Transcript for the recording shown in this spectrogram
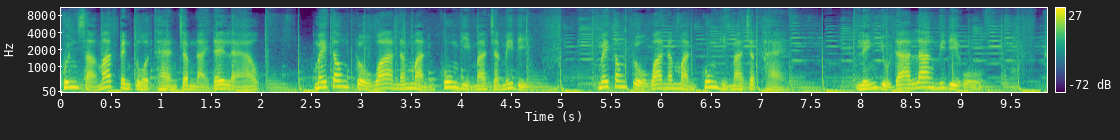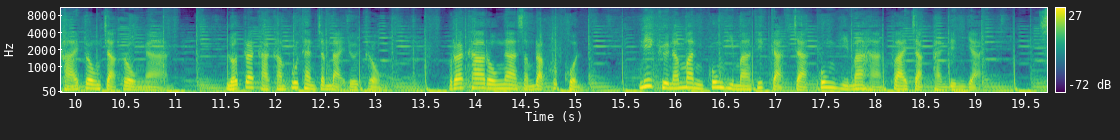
คุณสามารถเป็นตัวแทนจำหน่ายได้แล้ว ไม่ต้องกลัวว่าน้ำมันกุ้งหิมาจะไม่ดี ไม่ต้องกลัวว่าน้ำมันกุ้งหิมาจะแพงลิงก์อยู่ด้านล่างวิดีโอ ขายตรงจากโรงงาน ลดราคาคำผู้แทนจำหน่ายโดยตรง ราคาโรงงานสำหรับทุกคน นี่คือน้ำมันกุ้งหิมาที่กัดจากกุ้งหิมาหางปลายจากแผ่นดินใหญ่ ส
